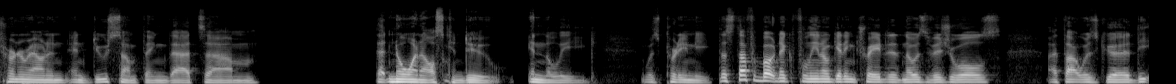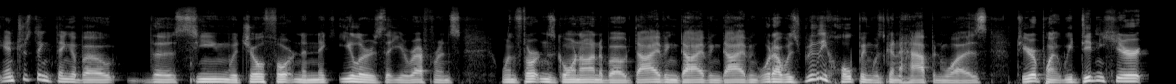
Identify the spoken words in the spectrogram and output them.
turn around and, and do something that um, that no one else can do in the league. It was pretty neat. The stuff about Nick Foligno getting traded and those visuals, I thought was good. The interesting thing about the scene with Joe Thornton and Nick Ehlers that you reference when Thornton's going on about diving, diving, diving, what I was really hoping was going to happen was, to your point, we didn't hear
